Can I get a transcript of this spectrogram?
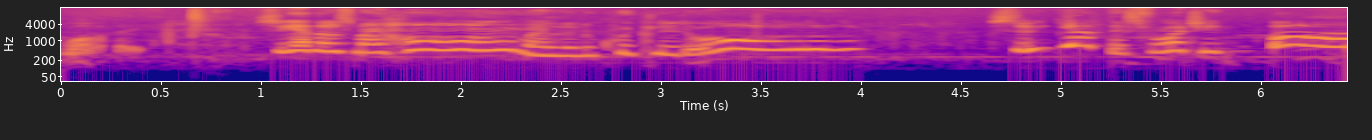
why. So yeah, that was my haul, my little quick little haul. So yeah, thanks for watching. Bye!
